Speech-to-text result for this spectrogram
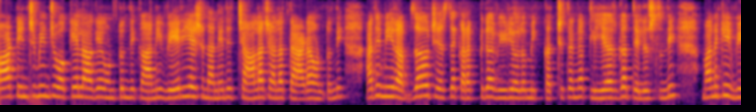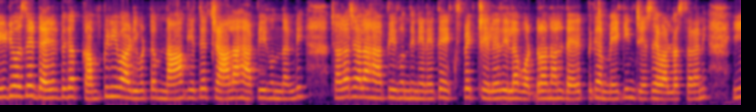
పార్ట్ ఇంచుమించు ఒకేలాగే ఉంటుంది కానీ కానీ వేరియేషన్ అనేది చాలా చాలా తేడా ఉంటుంది. అది మీరు అబ్జర్వ్ చేస్తే కరెక్ట్గా వీడియోలో మీకు ఖచ్చితంగా క్లియర్గా తెలుస్తుంది. మనకి వీడియోసే డైరెక్ట్గా కంపెనీ వాడి ఇవ్వటం నాకైతే చాలా హ్యాపీగా ఉందండి. చాలా చాలా హ్యాపీగా ఉంది. నేనైతే ఎక్స్పెక్ట్ చేయలేదు ఇలా వడ్రానాలు డైరెక్ట్గా మేకింగ్ చేసే వాళ్ళు వస్తారని. ఈ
